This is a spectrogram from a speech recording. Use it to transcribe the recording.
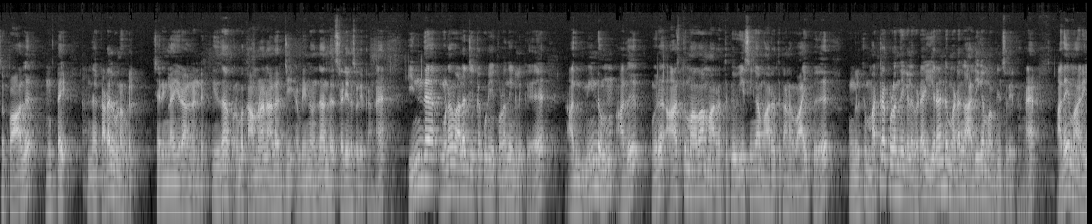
ஸோ பால் முட்டை இந்த கடல் உணவுகள் சரிங்களா? இறால் நண்டு. இதுதான் ரொம்ப காமனான அலர்ஜி அப்படின்னு வந்து அந்த ஸ்டடியில் சொல்லியிருக்காங்க. இந்த உணவு அலர்ஜி இருக்கக்கூடிய குழந்தைங்களுக்கு அது மீண்டும் அது ஒரு ஆஸ்துமாவாக மாறுறதுக்கு வீசிங்காக மாறுறதுக்கான வாய்ப்பு உங்களுக்கு மற்ற குழந்தைகளை விட இரண்டு மடங்கு அதிகம் அப்படின்னு சொல்லியிருக்காங்க. அதே மாதிரி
